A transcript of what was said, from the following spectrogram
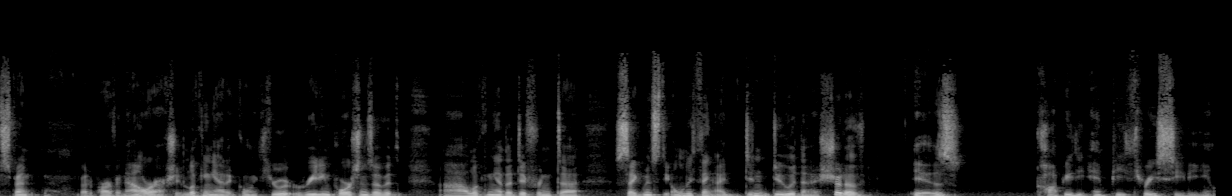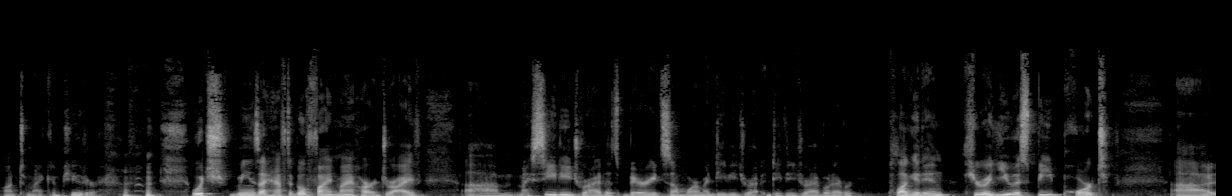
spent better part of an hour actually looking at it going through it reading portions of it uh, looking at the different uh, segments. The only thing I didn't do that I should have is copy the MP3 CD onto my computer, which means I have to go find my hard drive, um, my CD drive that's buried somewhere, my DVD drive, DVD drive, whatever, plug it in through a USB port. Uh,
